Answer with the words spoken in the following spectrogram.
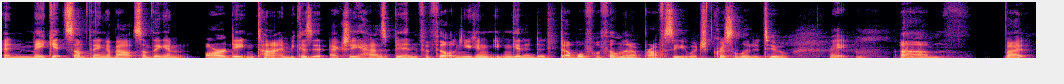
and make it something about something in our date and time because it actually has been fulfilled and you can you can get into double fulfillment of prophecy which chris alluded to Right. um but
